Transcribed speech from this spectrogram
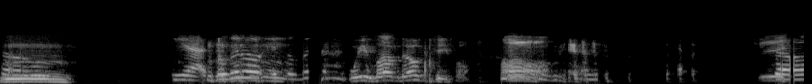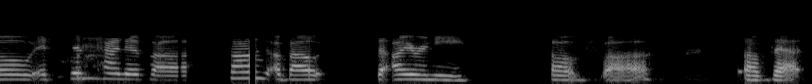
So Mm. yeah, it's a little it's a little we love those people. Oh man. So it's this kind of uh, song about the irony of uh, of that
